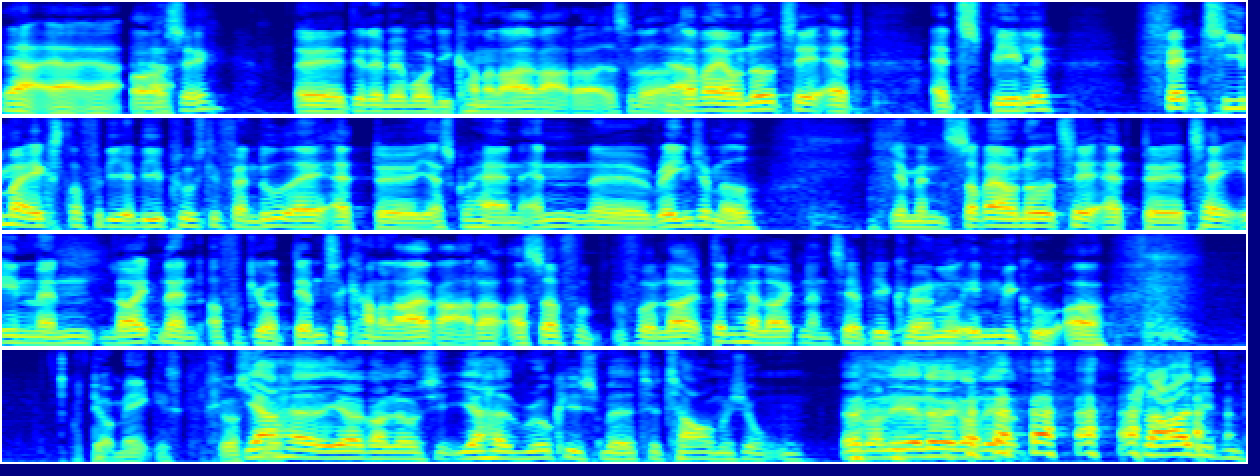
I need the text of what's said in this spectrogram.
Ja, ja, ja. ja. også, ikke? Øh, det der med, hvor de er kammeratretter og alt sådan noget. Ja. Ja. Og der var jeg jo nødt til at, at spille fem timer ekstra, fordi jeg lige pludselig fandt ud af, at øh, jeg skulle have en anden øh, ranger med. Jamen, så var jeg jo nødt til at øh, tage en eller anden løjtnant og få gjort dem til kammeratretter, og så få, få løj, den her løjtnant til at blive colonel, inden vi kunne. Og det var magisk. Det var Jeg havde, jeg godt lov at sige, jeg havde rookies med til Tower-missionen. Jeg vil godt lide, det jeg godt lide. Klarede de den?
